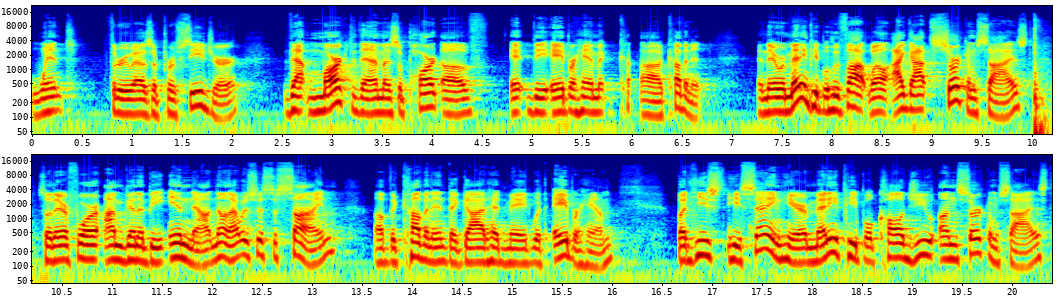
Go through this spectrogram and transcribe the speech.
went through as a procedure that marked them as a part of the Abrahamic uh, covenant. And there were many people who thought, well, I got circumcised, so therefore I'm going to be in now. No, that was just a sign of the covenant that God had made with Abraham. But he's, he's saying here, many people called you uncircumcised,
